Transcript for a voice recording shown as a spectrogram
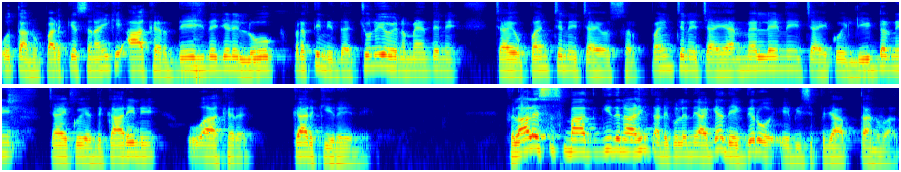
ਉਹ ਤੁਹਾਨੂੰ ਪੜ੍ਹ ਕੇ ਸੁਣਾਈ ਕਿ ਆਖਰ ਦੇਸ਼ ਦੇ ਜਿਹੜੇ ਲੋਕ ਪ੍ਰਤੀਨਿਧ ਚੁਣੇ ਹੋਏ ਨੁਮਾਇੰਦੇ ਨੇ, ਚਾਹੇ ਉਹ ਪੰਚ ਨੇ, ਚਾਹੇ ਉਹ ਸਰਪੰਚ ਨੇ, ਚਾਹੇ ਐਮਐਲਏ ਨੇ, ਚਾਹੇ ਕੋਈ ਲੀਡਰ ਨੇ, ਚਾਹੇ ਕੋਈ ਅਧਿਕਾਰੀ ਨੇ, ਉਹ ਆਖਰ ਕਰ ਕੀ ਰਹੇ ਨੇ? ਫਿਲਹਾਲ ਇਸ ਸਮਾਦਗੀ ਦੇ ਨਾਲ ਹੀ ਤੁਹਾਡੇ ਕੋਲ ਇਹਨੇ ਆਗਿਆ ਦੇਖਦੇ ਰਹੋ। ABC ਪੰਜਾਬ ਧੰਨਵਾਦ।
